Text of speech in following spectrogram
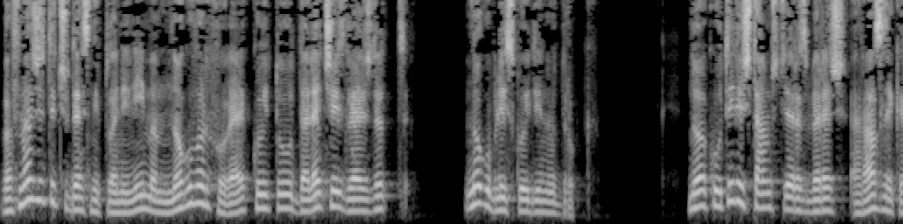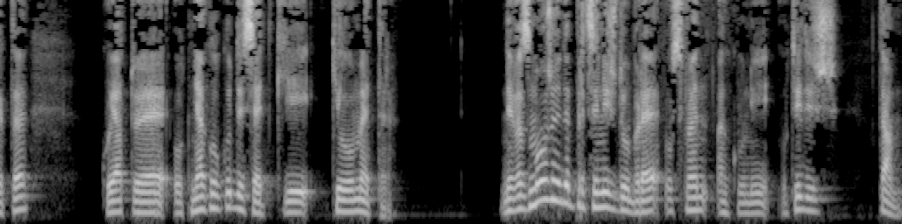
В нашите чудесни планини има много върхове, които далече изглеждат много близко един от друг. Но ако отидеш там, ще разбереш разликата, която е от няколко десетки километра. Невъзможно е да прецениш добре, освен ако ни отидеш там.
